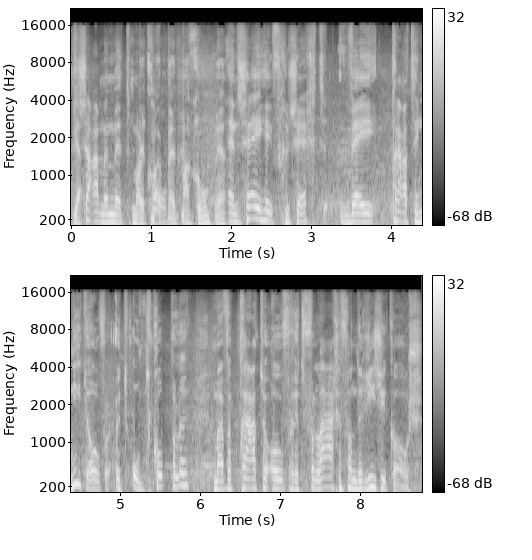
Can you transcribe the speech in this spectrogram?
Ja. Samen met Macron. Met, met Macron, ja. En zij heeft gezegd: wij praten niet over het ontkoppelen, maar we praten over het verlagen van de risico's.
